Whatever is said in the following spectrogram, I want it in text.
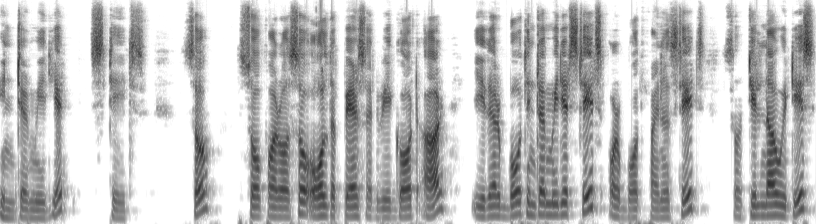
intermediate states so so far also all the pairs that we got are either both intermediate states or both final states so till now it is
